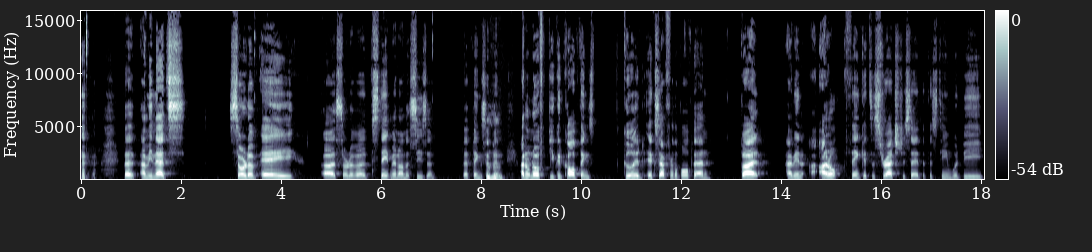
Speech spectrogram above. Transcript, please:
that I mean, that's sort of a uh, sort of a statement on the season that things have Mhm. been. I don't know if you could call things good except for the bullpen, but I mean, I- I don't think it's a stretch to say that this team would be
